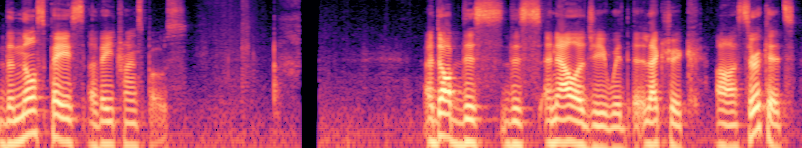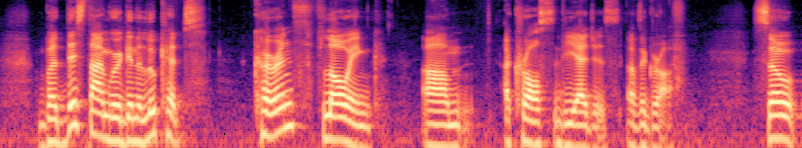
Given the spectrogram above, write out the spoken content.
the null space of A transpose? Adopt this, this analogy with electric uh, circuits, but this time we're going to look at currents flowing um, across the edges of the graph. So,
